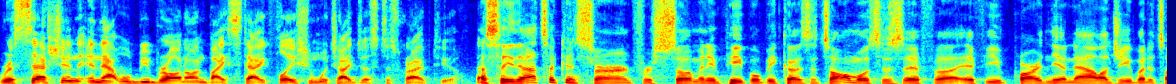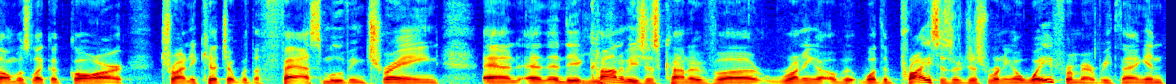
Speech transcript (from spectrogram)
recession, and that will be brought on by stagflation, which I just described to you. Now, see, that's a concern for so many people because it's almost as if, uh, if you pardon the analogy, but it's almost like a car trying to catch up with a fast moving train, and, and, and the Mm-hmm. economy is just kind of uh, running, a- well, the prices are just running away from everything. And,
